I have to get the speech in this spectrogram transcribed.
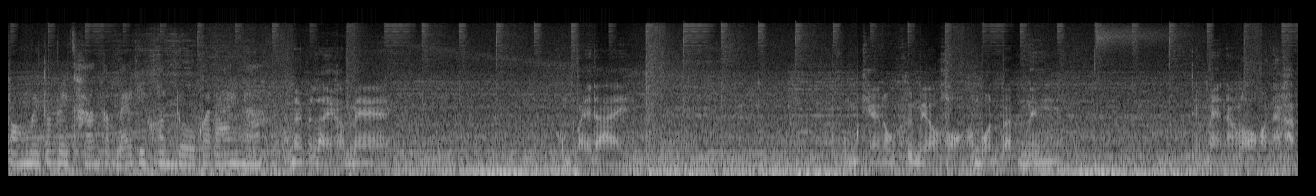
ป้องไม่ต้องไปค้างกับแม่ที่คอนโดก็ได้นะ ไม่เป็นไรครับแม่ ผมไปได้ แค่ต้องขึ้นไปเอาของข้างบนแป๊บหนึ่งเดี๋ยวแม่นั่งรอก่อนนะครับ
